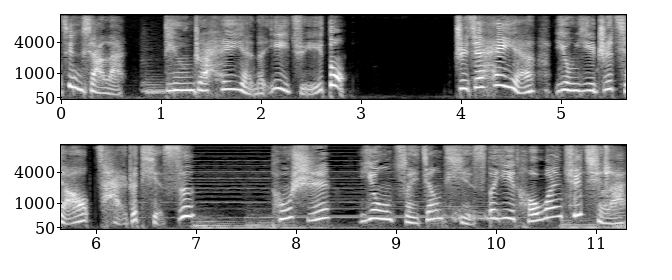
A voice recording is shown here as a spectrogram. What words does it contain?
静下来，盯着黑眼的一举一动。只见黑眼用一只脚踩着铁丝，同时用嘴将铁丝的一头弯曲起来，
